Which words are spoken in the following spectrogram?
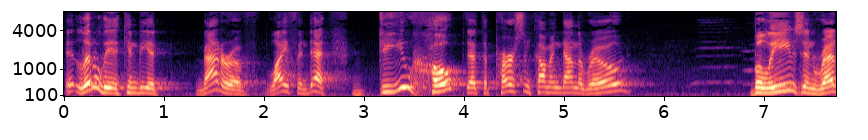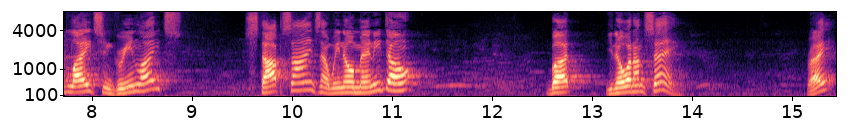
It literally it can be a matter of life and death. Do you hope that the person coming down the road believes in red lights and green lights? Stop signs? Now, we know many don't, but you know what I'm saying, right?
